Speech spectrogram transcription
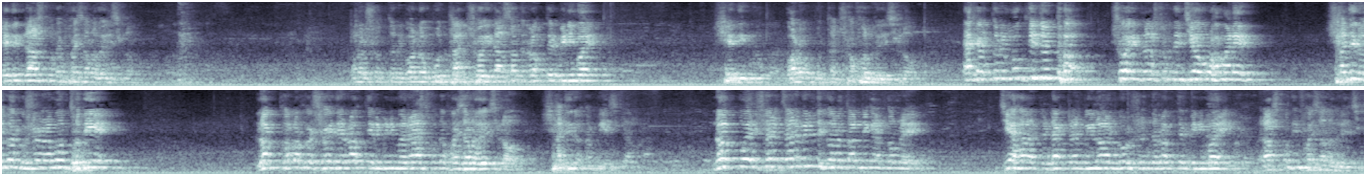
সেদিন রাজপথে ফয়সালা হয়েছিল। উনসত্তর গণ অভ্যুত্থান শহীদ আসাদের রক্তের বিনিময়ে সেদিন গণ অভ্যুত্থান সফল হয়েছিল। একাত্তরের মুক্তিযুদ্ধ, শহীদ রাষ্ট্রপতি জিয়াউর রহমানের স্বাধীনতা ঘোষণার মধ্য দিয়ে লক্ষ লক্ষ শহীদের রক্তের বিনিময়ে রাজপথে ফয়সালা হয়েছিল। স্বাধীনতা পেয়েছি আমরা। নব্বই স্বৈরাচার বিরোধী গণতান্ত্রিক আন্দোলনে জেহাদ, ডাক্তার মিলন নূর রক্তের বিনিময়ে রাজপথে ফয়সালা হয়েছে।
